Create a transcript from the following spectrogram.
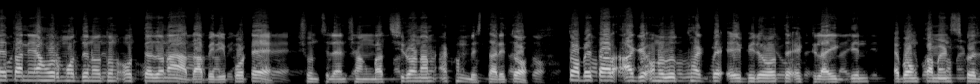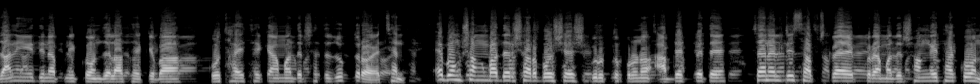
নেতানিয়াহুর মধ্যে নতুন উত্তেজনা দাবি রিপোর্টে। শুনছিলেন সংবাদ শিরোনাম এখন বিস্তারিত। তবে তার আগে অনুরোধ থাকবে এই ভিডিওতে একটি লাইক দিন এবং কমেন্টস করে জানিয়ে দিন আপনি কোন জেলা থেকে বা কোথায় থেকে আমাদের সাথে যুক্ত রয়েছেন এবং সংবাদের সর্বশেষ গুরুত্বপূর্ণ আপডেট পেতে চ্যানেলটি সাবস্ক্রাইব করে আমাদের সঙ্গে থাকুন।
